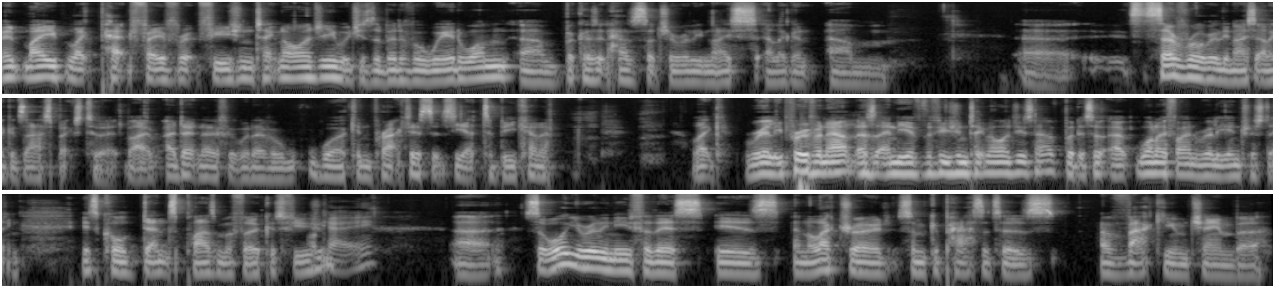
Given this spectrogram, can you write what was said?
I mean, my like pet favorite fusion technology, which is a bit of a weird one, um, because it has such a really nice, elegant, um, uh, several really nice, elegant aspects to it. But I, I don't know if it would ever work in practice. It's yet to be kind of like really proven out as any of the fusion technologies have. But it's a, uh, one I find really interesting. It's called dense plasma focus fusion. okay So all you really need for this is an electrode, some capacitors, a vacuum chamber,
